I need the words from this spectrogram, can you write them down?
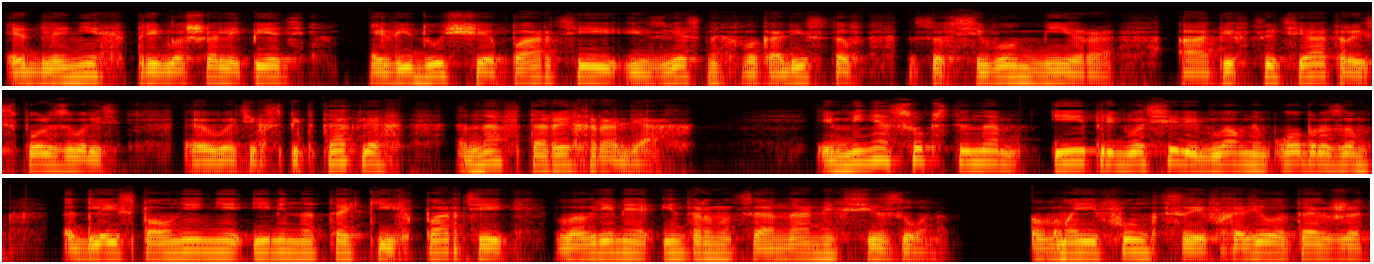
Для них приглашали петь ведущие партии известных вокалистов со всего мира, а певцы театра использовались в этих спектаклях на вторых ролях. Меня, собственно, и пригласили главным образом для исполнения именно таких партий во время интернациональных сезонов. В мои функции входило также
